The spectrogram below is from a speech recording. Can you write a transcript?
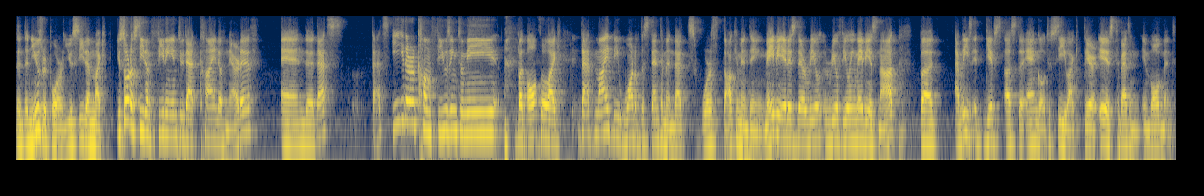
the the news report. You see them like you sort of see them feeding into that kind of narrative, and uh, that's that's either confusing to me, but also like that might be one of the sentiment that's worth documenting. Maybe it is their real real feeling, maybe it's not, but at least it gives us the angle to see like there is Tibetan involvement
